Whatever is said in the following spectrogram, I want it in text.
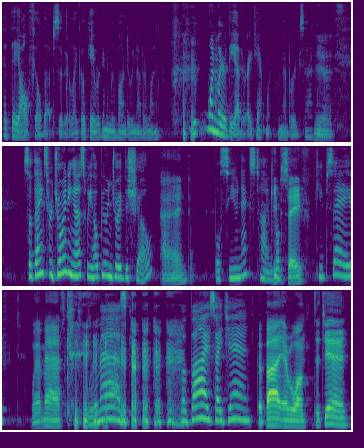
that they all filled up. So they're like, okay, we're going to move on to another one. one way or the other. I can't remember exactly. Yes. So thanks for joining us. We hope you enjoyed the show. And we'll see you next time. Keep safe. Keep safe. Wear a mask. Wear a mask. bye bye, Sai Bye bye, everyone. 再见.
